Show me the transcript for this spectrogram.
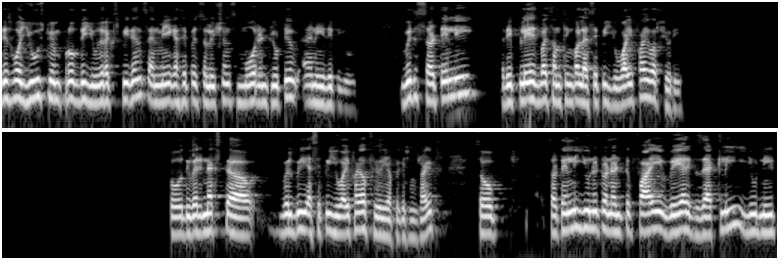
this was used to improve the user experience and make SAP solutions more intuitive and easy to use, which is certainly replaced by something called SAP UI5 or Fiori. So the very next uh, will be SAP UI5 or Fiori applications, right? So certainly you need to identify where exactly you need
